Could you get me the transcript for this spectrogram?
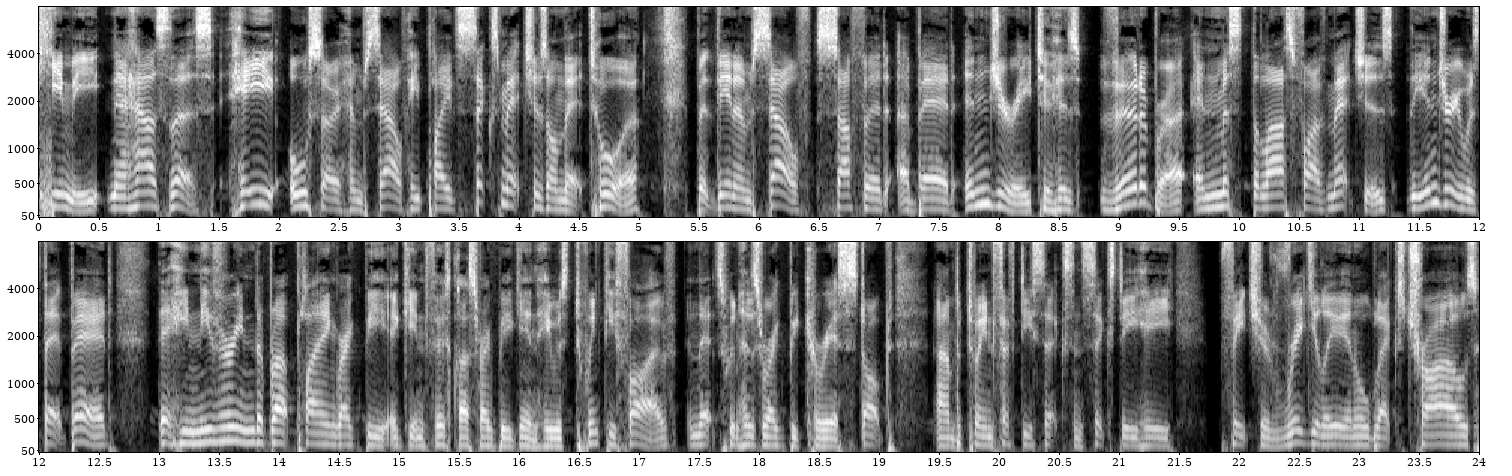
Hemi. Now, how's this? He also himself, he played six matches on that tour, but then himself suffered a bad injury to his vertebra and missed the last five matches. The injury was that bad that he never ended up playing rugby again, first class rugby again. He was 25, and that's when his rugby career stopped. Um, between 56 and 60, he featured regularly in All Blacks trials.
